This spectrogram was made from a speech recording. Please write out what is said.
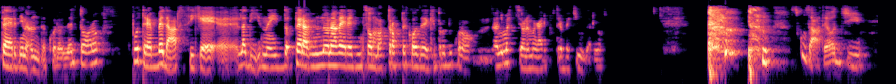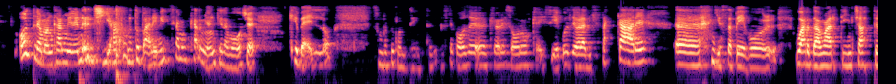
Ferdinand, quello del toro, potrebbe darsi che eh, la Disney, do, per non avere insomma troppe cose che producono animazione, magari potrebbe chiuderlo. Scusate, oggi oltre a mancarmi l'energia, a quanto pare inizia a mancarmi anche la voce. Che bello! Sono proprio contenta di queste cose. Che ore sono? Ok, sì, è quasi ora di staccare. Eh, io sapevo, guarda Marti in chat,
